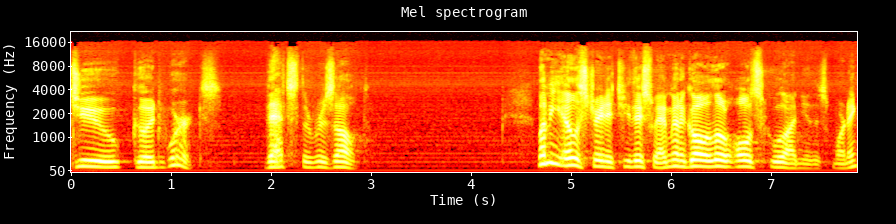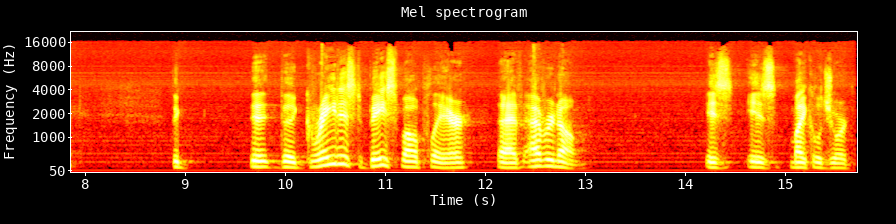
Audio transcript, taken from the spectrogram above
do good works. That's the result. Let me illustrate it to you this way. I'm going to go a little old school on you this morning. The, the, the greatest baseball player that I've ever known is, is Michael Jordan.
